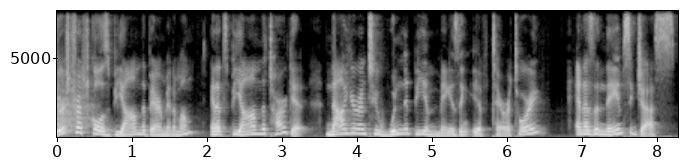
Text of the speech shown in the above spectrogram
Your stretch goal is beyond the bare minimum and it's beyond the target. Now you're into wouldn't it be amazing if territory? And as the name suggests,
